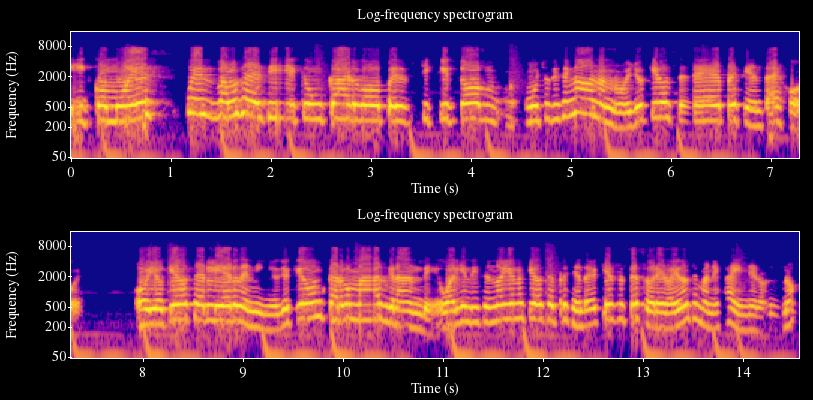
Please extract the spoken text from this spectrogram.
Y como es, pues vamos a decir que un cargo pues chiquito, muchos dicen, no, no, no, yo quiero ser presidenta de jóvenes, o yo quiero ser líder de niños, yo quiero un cargo más grande, o alguien dice, no, yo no quiero ser presidenta, yo quiero ser tesorero, ahí no se maneja dinero, ¿no?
